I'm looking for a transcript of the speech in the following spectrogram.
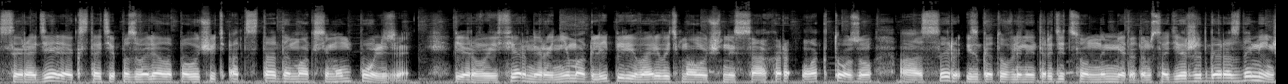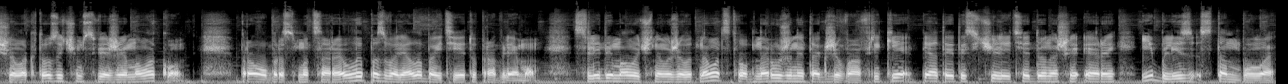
Сыроделие, кстати, позволяло получить от стада максимум пользы. Первые фермеры не могли переваривать молочный сахар, лактозу, а сыр, изготовленный традиционным методом, содержит гораздо меньше лактозы, чем свежее молоко. Прообраз моцареллы позволял обойти эту проблему. Следы молочного животноводства обнаружены также в Африке, пятое тысячелетие до нашей эры, и близ Стамбула,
